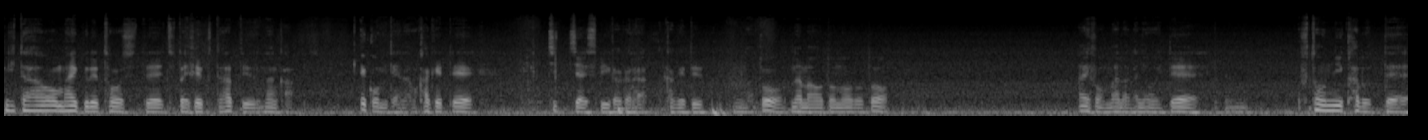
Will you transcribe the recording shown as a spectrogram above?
ギターをマイクで通してちょっとエフェクターっていうなんかエコーみたいなのをかけてちっちゃいスピーカーからかけてるのと生音の音と iPhone 真ん中に置いて布団にかぶって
